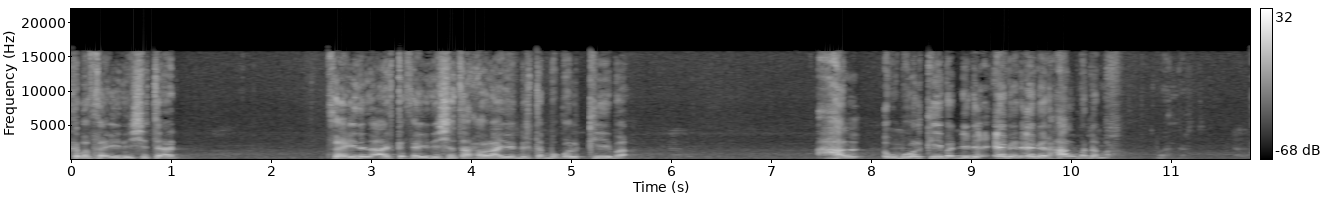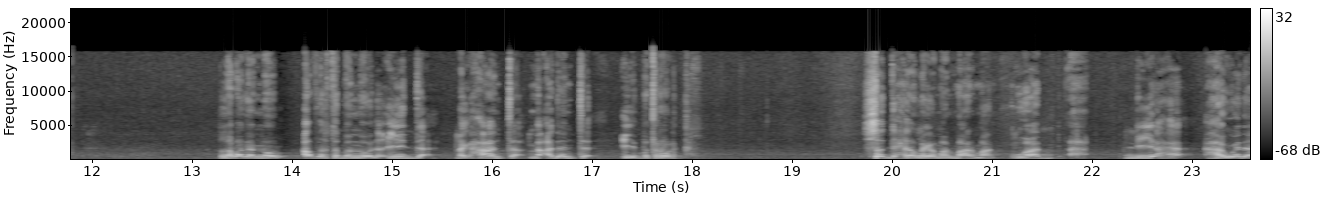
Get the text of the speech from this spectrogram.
kama faa'iidaysataan. Faa'iidada aad ka faa'iidaysataan xoolaha iyo dhirta boqolkiiba hal boqolkiiba dhibic eber eber hal ma dhama labada nool afartaba noole ciidda dhagxaanta macdanta iyo batroolka. Saddexda lagama maarmaan waa biyaha hawada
